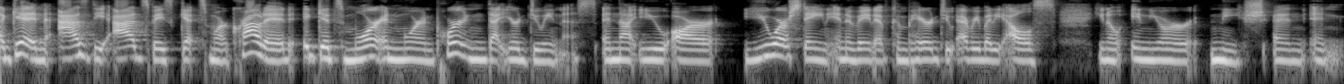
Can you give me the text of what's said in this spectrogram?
again, as the ad space gets more crowded, it gets more and more important that you're doing this and that you are you are staying innovative compared to everybody else, you know, in your niche and and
